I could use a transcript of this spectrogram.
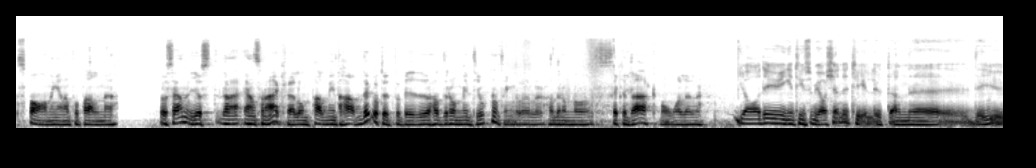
spaningarna på Palme. Och sen just en sån här kväll, om Palme inte hade gått ut på bio, hade de inte gjort någonting då? Eller hade de något sekundärt mål? Eller? Ja, det är ju ingenting som jag känner till utan eh, det är ju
